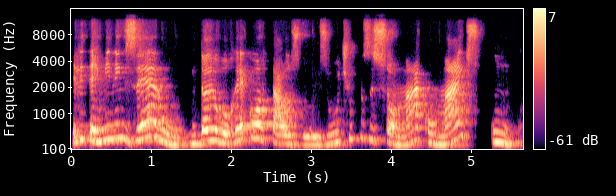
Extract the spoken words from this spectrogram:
Ele termina em 01, então eu vou recortar os dois últimos e somar com mais um.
